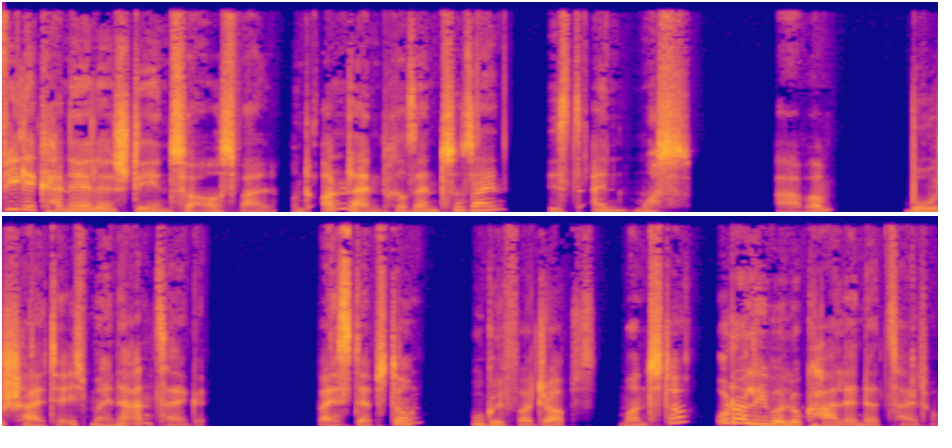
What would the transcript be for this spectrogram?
Viele Kanäle stehen zur Auswahl und online präsent zu sein ist ein Muss. Aber wo schalte ich meine Anzeige? Bei Stepstone, Google for Jobs, Monster oder lieber lokal in der Zeitung?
